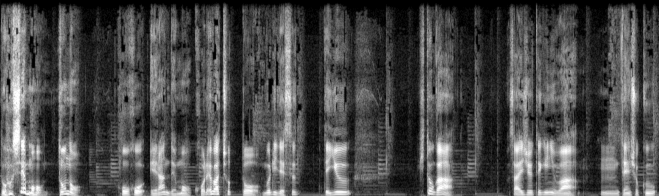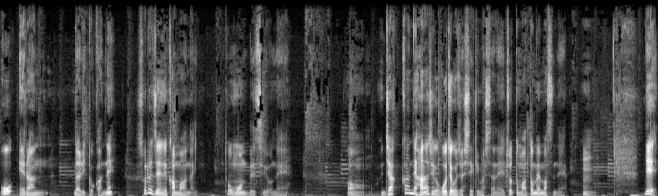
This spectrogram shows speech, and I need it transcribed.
どうしてもどの方法を選んでも、これはちょっと無理ですっていう人が最終的には、うん、転職を選んだりとかね、それは全然構わないと思うんですよね。うん、若干ね、話がごちゃごちゃしてきましたね。ちょっとまとめますね。うん。で、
